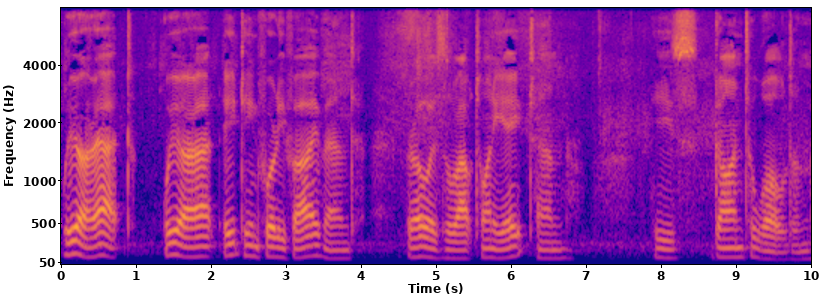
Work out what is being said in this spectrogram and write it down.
We are at we are at 1845, and Thoreau is about 28, and he's gone to Walden.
